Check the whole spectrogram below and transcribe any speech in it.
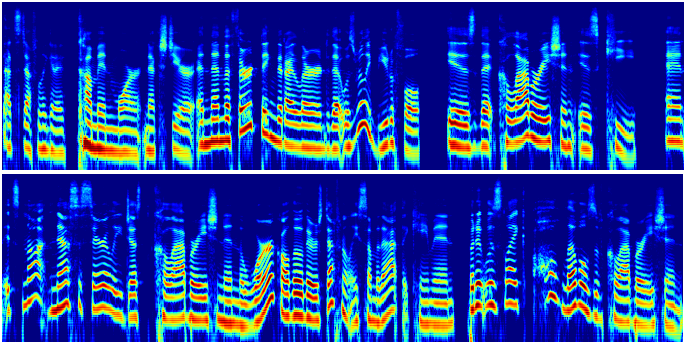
that's definitely going to come in more next year. And then the third thing that I learned that was really beautiful is that collaboration is key. And it's not necessarily just collaboration in the work, although there's definitely some of that that came in, but it was like all levels of collaboration.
